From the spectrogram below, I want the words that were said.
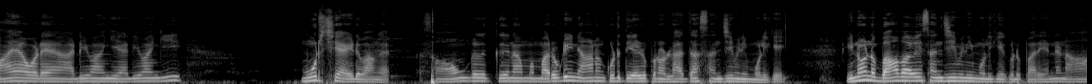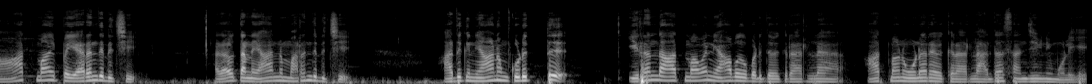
மாயாவோட அடி வாங்கி அடி வாங்கி மூர்ச்சி ஆகிடுவாங்க ஸோ அவங்களுக்கு நம்ம மறுபடியும் ஞானம் கொடுத்து எழுப்பணும்ல அதுதான் சஞ்சீவினி மூலிகை. இன்னொன்று பாபாவே சஞ்சீவினி மூலிகை கொடுப்பாரு. என்னென்னா ஆத்மா இப்போ இறந்துடுச்சு. அதாவது தன்னை யாருன்னு மறந்துடுச்சு. அதுக்கு ஞானம் கொடுத்து இறந்த ஆத்மாவை ஞாபகப்படுத்த வைக்கிறார்ல ஆத்மான்னு உணர வைக்கிறார்ல அதுதான் சஞ்சீவினி மூலிகை.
